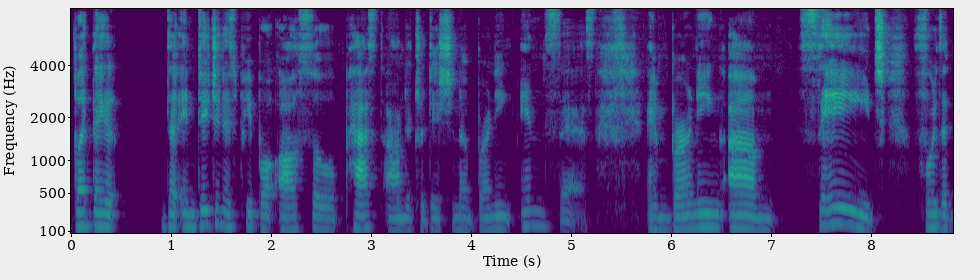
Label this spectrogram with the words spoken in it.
But they the indigenous people also passed on the tradition of burning incense and burning um, sage for the,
